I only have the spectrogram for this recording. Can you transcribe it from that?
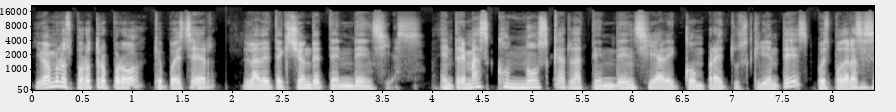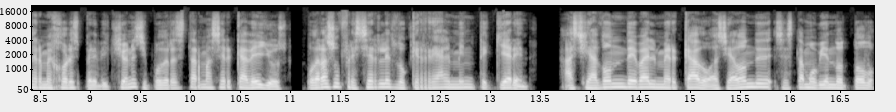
Y vámonos por otro pro, que puede ser la detección de tendencias. Entre más conozcas la tendencia de compra de tus clientes, pues podrás hacer mejores predicciones y podrás estar más cerca de ellos. Podrás ofrecerles lo que realmente quieren, hacia dónde va el mercado, hacia dónde se está moviendo todo.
